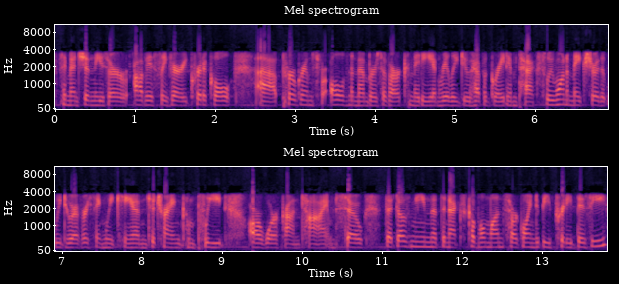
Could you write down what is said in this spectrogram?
As I mentioned, these are obviously very critical uh, programs for all of the members of our committee and really do have a great impact. So we want to make sure that we do everything we can to try and complete our work on time. So that does mean that the next couple months are going to be pretty busy.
